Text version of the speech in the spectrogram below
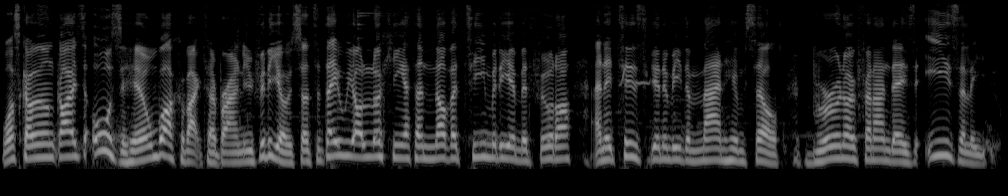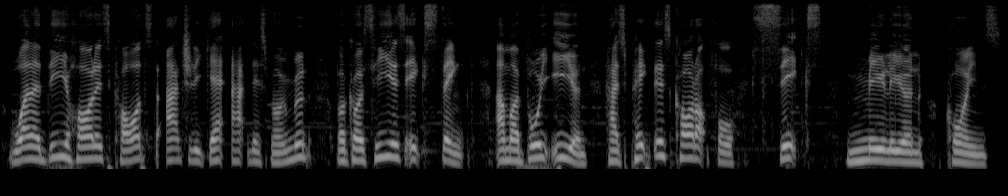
What's going on guys, Ozzy here and welcome back to a brand new video. So today we are looking at another Team of the Year midfielder and it is going to be the man himself, Bruno Fernandes, easily one of the hardest cards to actually get at this moment because he is extinct and my boy Ian has picked this card up for 6 million coins.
